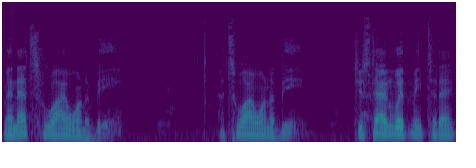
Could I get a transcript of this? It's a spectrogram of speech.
Man, that's who I want to be. That's who I want to be. Would you stand with me today?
